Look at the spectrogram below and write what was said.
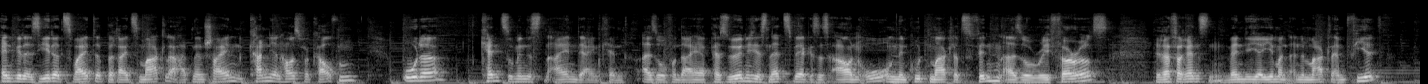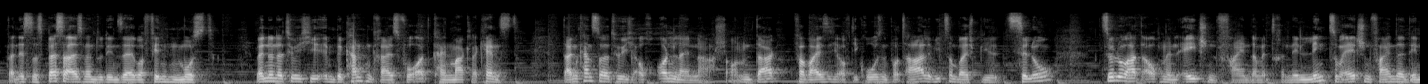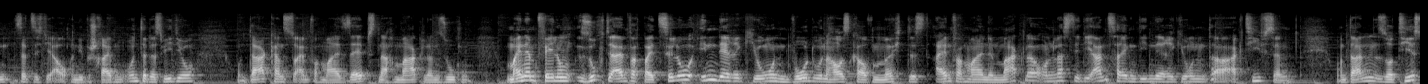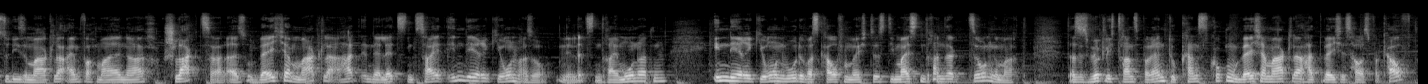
entweder ist jeder Zweite bereits Makler, hat einen Schein, kann dir ein Haus verkaufen oder kennt zumindest einen, der einen kennt. Also von daher persönliches Netzwerk ist das A und O, um einen guten Makler zu finden, also Referrals, Referenzen. Wenn dir ja jemand einen Makler empfiehlt, dann ist das besser, als wenn du den selber finden musst. Wenn du natürlich hier im Bekanntenkreis vor Ort keinen Makler kennst, dann kannst du natürlich auch online nachschauen. Und da verweise ich auf die großen Portale, wie zum Beispiel Zillow. Zillow hat auch einen Agent Finder mit drin. Den Link zum Agent Finder, den setze ich dir auch in die Beschreibung unter das Video. Und da kannst du einfach mal selbst nach Maklern suchen. Meine Empfehlung, such dir einfach bei Zillow in der Region, wo du ein Haus kaufen möchtest, einfach mal einen Makler und lass dir die Anzeigen, die in der Region da aktiv sind. Und dann sortierst du diese Makler einfach mal nach Schlagzahl. Also welcher Makler hat in der letzten Zeit in der Region, also in den letzten drei Monaten, in der Region, wo du was kaufen möchtest, die meisten Transaktionen gemacht. Das ist wirklich transparent. Du kannst gucken, welcher Makler hat welches Haus verkauft.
